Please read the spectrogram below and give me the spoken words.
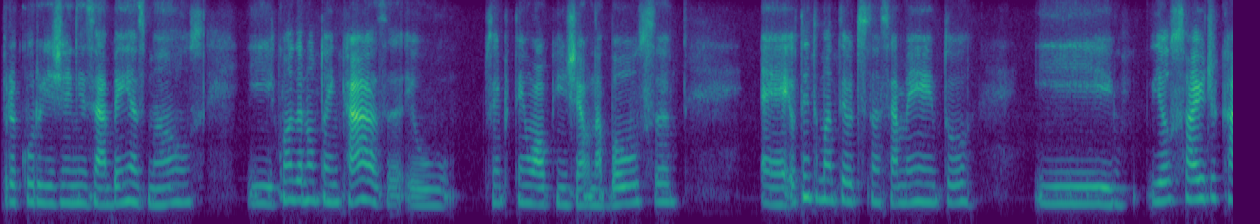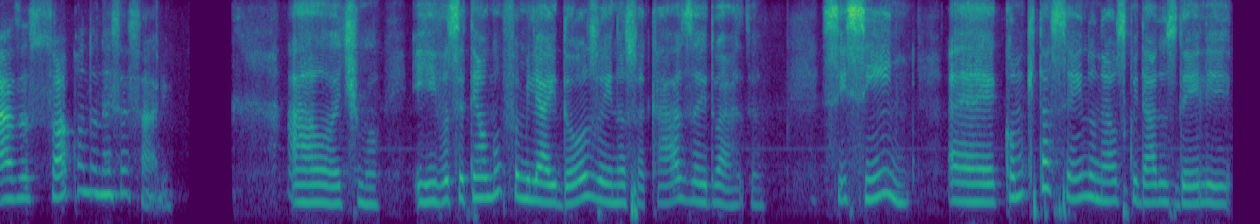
Procuro higienizar bem as mãos e quando eu não estou em casa, eu sempre tenho álcool em gel na bolsa. É, eu tento manter o distanciamento e, e eu saio de casa só quando necessário. Ah, ótimo. E você tem algum familiar idoso aí na sua casa, Eduardo? Se sim, é, como que está sendo, né, os cuidados dele,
